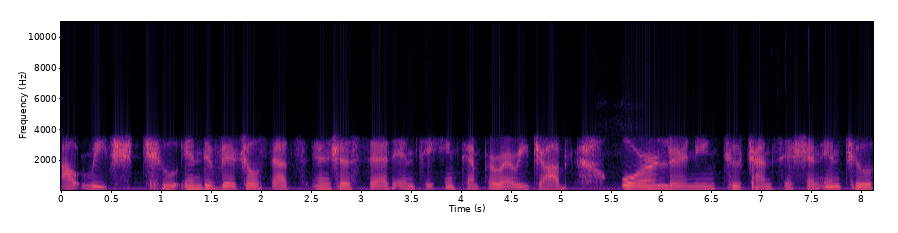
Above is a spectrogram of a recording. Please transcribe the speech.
outreach to individuals that's interested in taking temporary jobs or learning to transition into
